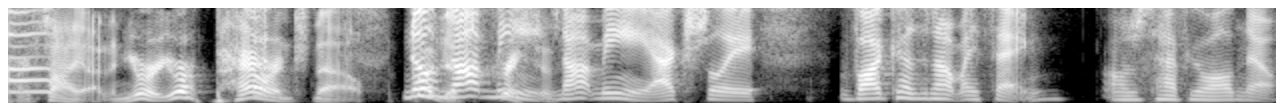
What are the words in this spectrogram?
Florence Ion, and you're you're a parent now. no, Goodness not me. gracious. Not me. Actually, vodka's not my thing. I'll just have you all know.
